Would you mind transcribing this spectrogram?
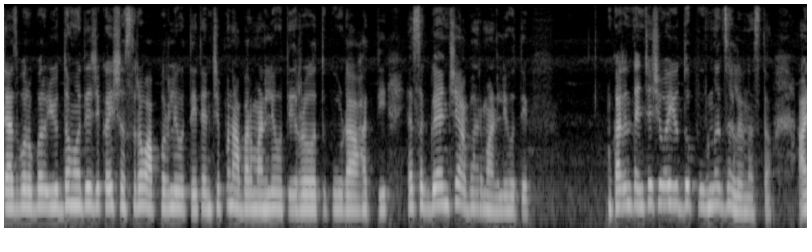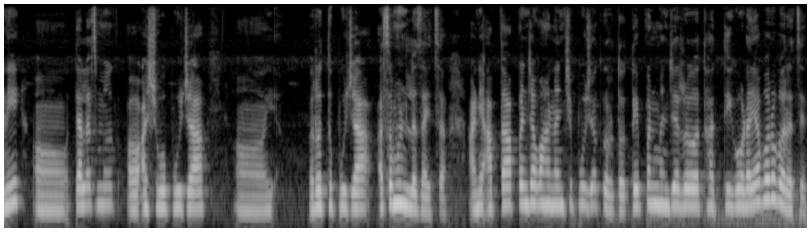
त्याचबरोबर युद्धामध्ये जे काही शस्त्र वापरले होते त्यांचे पण आभार मानले होते. रथ घोडा हत्ती या सगळ्यांचे आभार मानले होते. कारण त्यांच्याशिवाय युद्ध पूर्णच झालं नसतं. आणि त्यालाच मग अश्वपूजा रथपूजा असं म्हणलं जायचं. आणि आता आपण ज्या वाहनांची पूजा करतो ते पण म्हणजे रथ हत्ती घोडा या बरोबरच आहेत.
